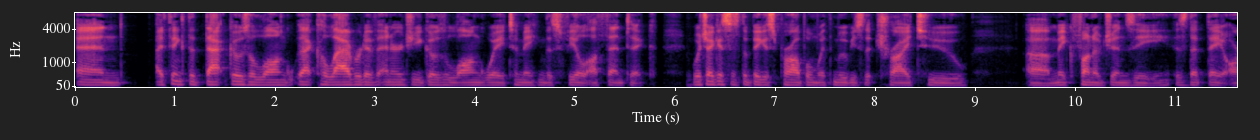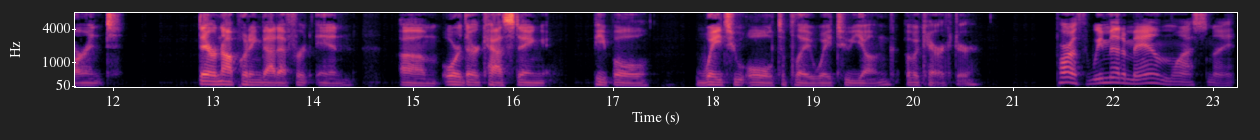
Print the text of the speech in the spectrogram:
and I think that that goes along that collaborative energy goes a long way to making this feel authentic, which I guess is the biggest problem with movies that try to uh, make fun of Gen Z is that they aren't they're not putting that effort in, um, or they're casting people way too old to play way too young of a character. Parth, we met a man last night.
